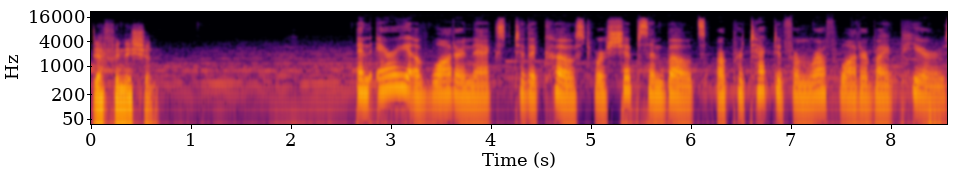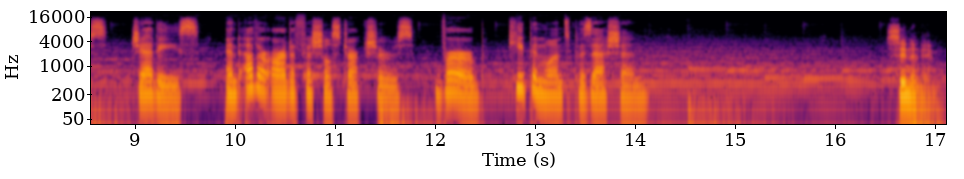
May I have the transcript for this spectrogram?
Definition An area of water next to the coast where ships and boats are protected from rough water by piers, jetties, and other artificial structures. Verb, keep in one's possession. Synonym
